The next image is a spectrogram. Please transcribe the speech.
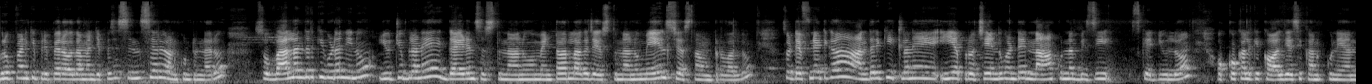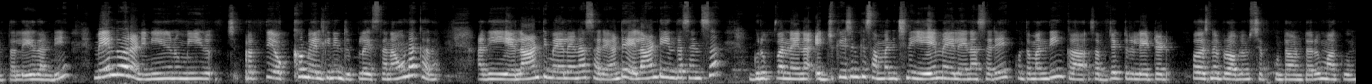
గ్రూప్ వన్కి ప్రిపేర్ అవుదామని చెప్పేసి సిన్సియర్గా అనుకుంటున్నారు. సో వాళ్ళందరికీ కూడా నేను యూట్యూబ్లోనే గైడెన్స్ ఇస్తున్నాను మెంటార్ లాగా చేస్తున్నాను మెయిల్స్ చేస్తూ ఉంటారు వాళ్ళు. సో డెఫినెట్గా అందరికీ ఇట్లనే ఈ అప్రోచ్ ఎందుకంటే నాకున్న బిజీ స్కెడ్యూల్లో ఒక్కొక్కరికి కాల్ చేసి కనుక్కునే అంత లేదండి. మెయిల్ ద్వారానే నేను మీరు ప్రతి ఒక్క మెయిల్కి నేను రిప్లై ఇస్తాను అవునా కదా? అది ఎలాంటి మెయిల్ అయినా సరే అంటే ఎలాంటి in the sense group one అయినా ఎడ్యుకేషన్కి సంబంధించిన ఏ మెయిల్ అయినా సరే కొంతమంది ఇంకా సబ్జెక్ట్ రిలేటెడ్ పర్సనల్ ప్రాబ్లమ్స్ చెప్పుకుంటూ ఉంటారు. మాకు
